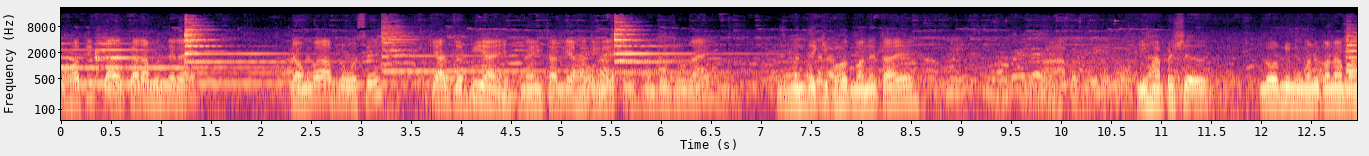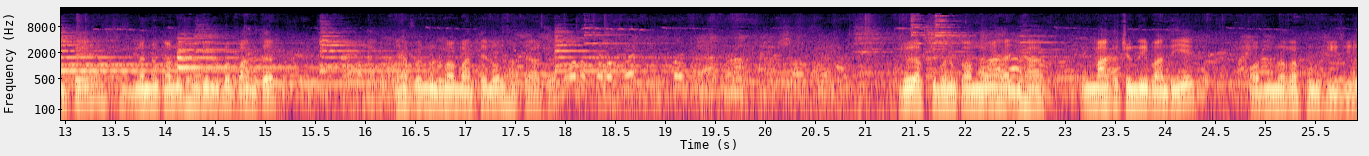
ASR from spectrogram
बहुत ही प्यारा मंदिर है। चाहूँगा आप लोगों से कि आप जब भी आएँ, नैनीताल यहाँ लिए तो इस मंदिर ज़रूर आएँ। इस मंदिर की बहुत मान्यता है। यहाँ पे लोग अपनी मनोकामना बांधते हैं। मनोकामना झंडी के ऊपर बाँध कर यहाँ पर मनोकामना बांधते हैं लोग यहाँ पे आकर। जो आपकी मनोकामना है, यहाँ माँ की चुंदरी बांधिए और अपनी मनोकामना पूर्ण कीजिए।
